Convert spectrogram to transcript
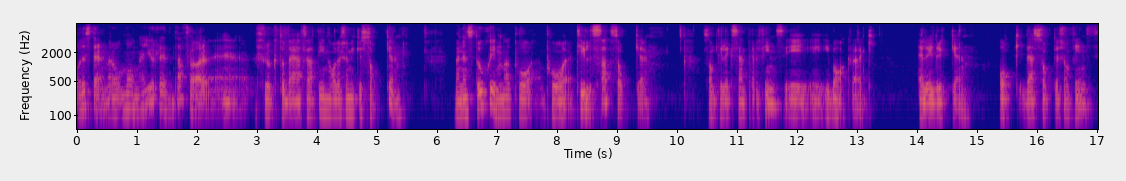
Och det stämmer. Och många är ju rädda för eh, frukt och bär för att det innehåller så mycket socker. Men en stor skillnad på, på tillsatt socker som till exempel finns i, i, i bakverk eller i drycker och det socker som finns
